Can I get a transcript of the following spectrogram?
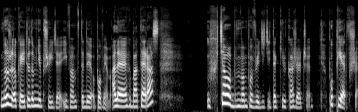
No, że okej, okay, to do mnie przyjdzie i Wam wtedy opowiem. Ale chyba teraz chciałabym Wam powiedzieć i tak kilka rzeczy. Po pierwsze,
